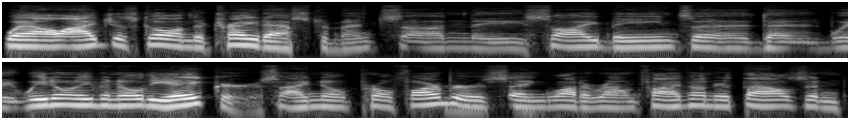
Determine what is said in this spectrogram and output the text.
Well, I just go on the trade estimates on the soybeans. Uh, the, we, we don't even know the acres. I know Pro Farmer is saying what around 500,000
